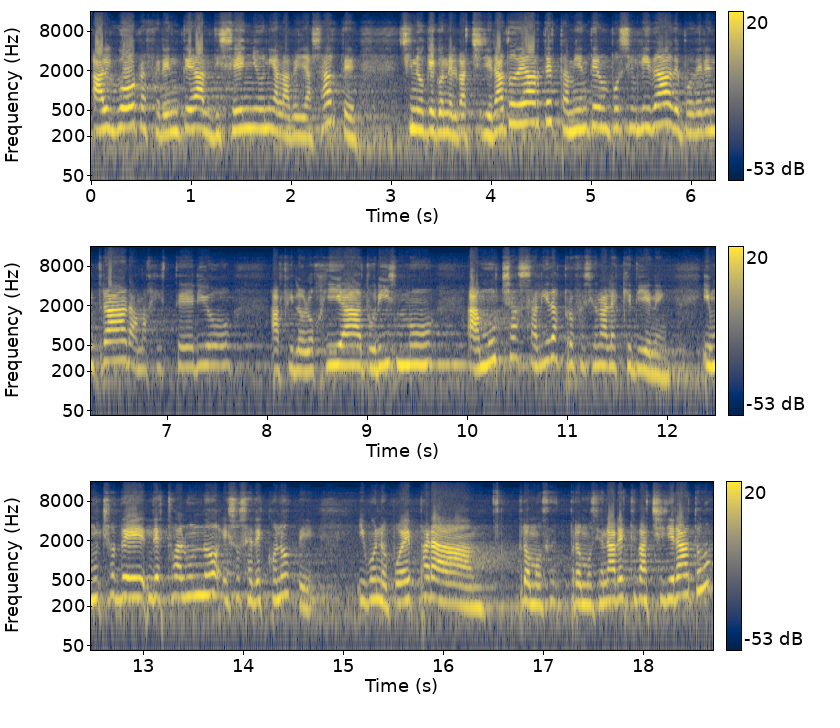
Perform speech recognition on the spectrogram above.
algo referente al diseño ni a las bellas artes, sino que con el bachillerato de artes también tienen posibilidad de poder entrar a magisterio, a filología, a turismo, a muchas salidas profesionales que tienen. Y muchos de, de estos alumnos eso se desconoce y bueno, pues para promocionar este bachillerato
